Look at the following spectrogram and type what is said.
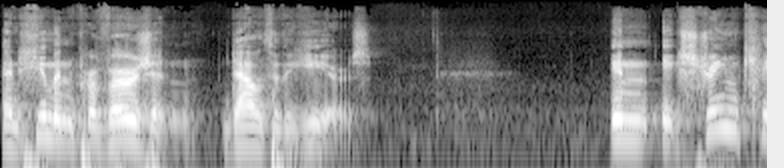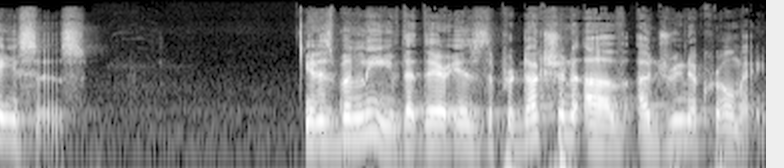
and human perversion down through the years. In extreme cases, it is believed that there is the production of adrenochrome.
